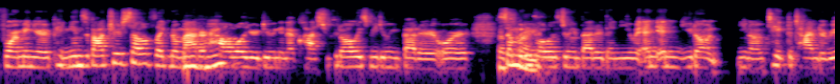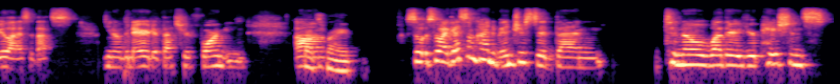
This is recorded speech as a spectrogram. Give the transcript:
forming your opinions about yourself. Like no matter mm-hmm. how well you're doing in a class, you could always be doing better, or that's somebody's right. always doing better than you, and and you don't, you know, take the time to realize that that's you know the narrative that you're forming um, that's right so so i guess i'm kind of interested then to know whether your patients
